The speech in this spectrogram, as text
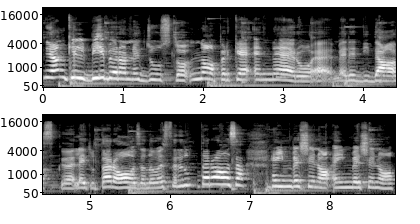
Neanche il biberon è giusto, no, perché è nero, è, è di Dusk, lei tutta rosa, deve essere tutta rosa, e invece no, e invece no.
